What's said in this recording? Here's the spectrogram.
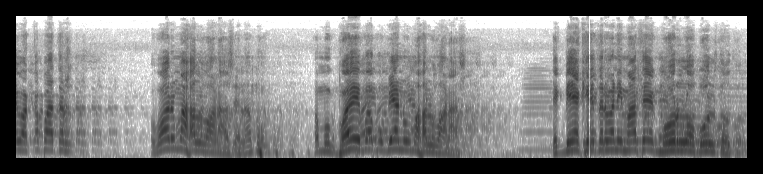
એવા કપાતર વરમાં હલવાણા છે અમુક અમુક ભાઈ બાપુ બેનુંમાં હલવાણા છે. એક બે ખેતરવાની માથે એક મોરલો બોલતો હતો.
